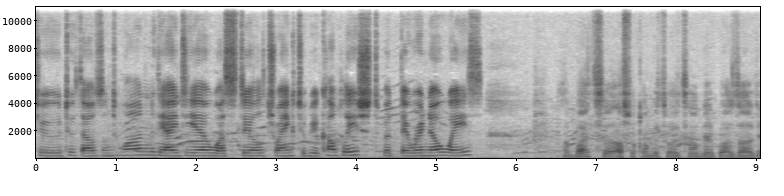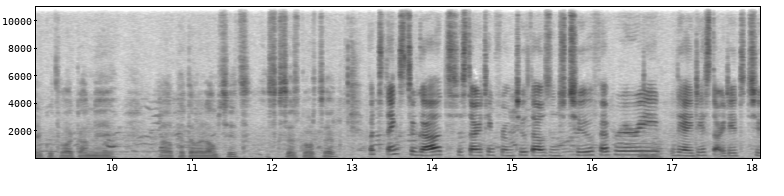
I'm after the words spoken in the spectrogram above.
to 2001, the idea was still trying to be accomplished, but there were no ways. բայց ա, ասուկամեցողությամբ 2002 թվականի փետրվար ամսից սկսեց գործել But thanks to God, starting from 2002 February, the idea started to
